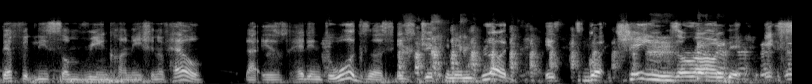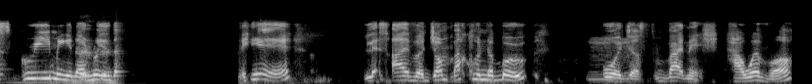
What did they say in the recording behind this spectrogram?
definitely some reincarnation of hell that is heading towards us. It's dripping in blood. It's got chains around it. It's screaming in a noise that here. Let's either jump back on the boat or mm-hmm. just vanish. However,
